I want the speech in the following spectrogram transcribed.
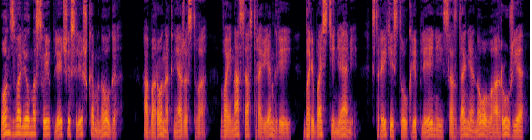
Он взвалил на свои плечи слишком много. Оборона княжества, война с Австро-Венгрией, борьба с тенями, строительство укреплений, создание нового оружия –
